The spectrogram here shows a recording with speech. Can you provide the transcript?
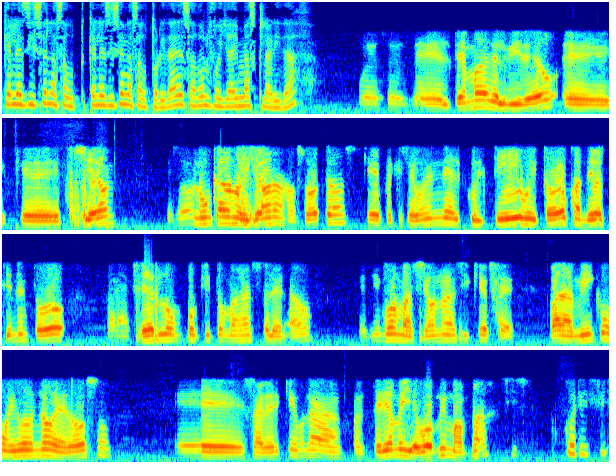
¿qué, les dicen las, ¿qué les dicen las autoridades, Adolfo? ¿Ya hay más claridad? Pues el tema del video eh, que pusieron, eso nunca nos lo a nosotros, que porque según el cultivo y todo, cuando ellos tienen todo para hacerlo un poquito más acelerado, es información, así que para mí como hijo es novedoso, eh, saber que una bacteria me llevó mi mamá, sí, es un poco difícil.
